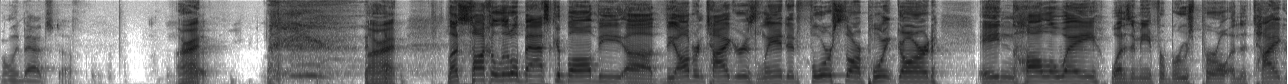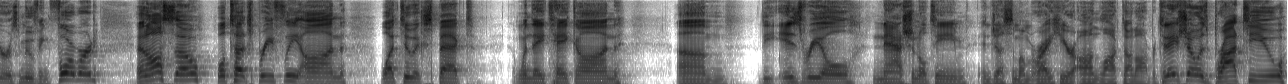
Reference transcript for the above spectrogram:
only bad stuff. All right. But- All right. Let's talk a little basketball. The uh, the Auburn Tigers landed four star point guard Aden Holloway. What does it mean for Bruce Pearl and the Tigers moving forward? And also, we'll touch briefly on what to expect when they take on um, the Israel national team in just a moment, right here on Locked On Auburn. Today's show is brought to you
